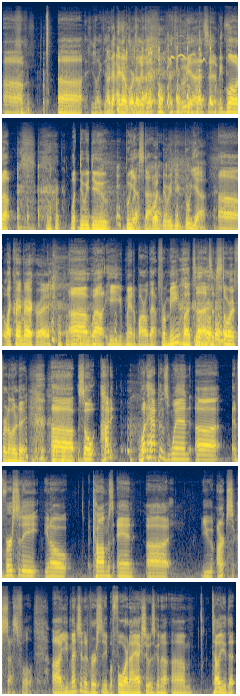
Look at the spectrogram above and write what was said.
Um, uh, you like that? I got- I gotta work on like that. That's booyah. That's it. We blow it up. What do we do? Booyah style. What do we do? Booyah. like Cray America, right? Uh, well, he may have borrowed that from me, but uh, that's a story for another day. Uh, so, how do, what happens when uh, adversity, you know, comes and uh, you aren't successful? Uh, you mentioned adversity before, and I actually was going to um, tell you that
